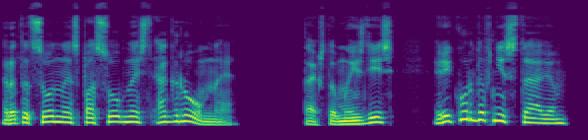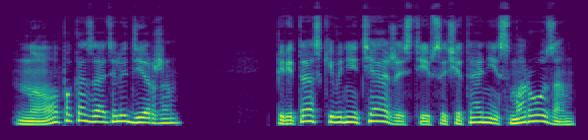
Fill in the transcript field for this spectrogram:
ротационная способность огромная. Так что мы здесь рекордов не ставим, но показатели держим. Перетаскивание тяжестей в сочетании с морозом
